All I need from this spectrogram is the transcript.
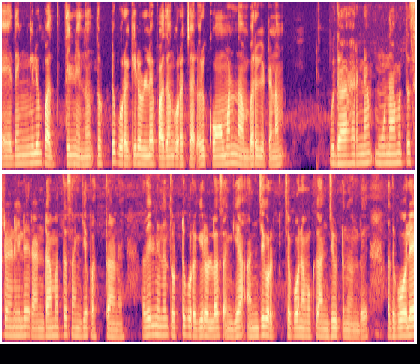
ഏതെങ്കിലും പദത്തിൽ നിന്നും തൊട്ട് പുറകിലുള്ള പദം കുറച്ചാൽ ഒരു കോമൺ നമ്പർ കിട്ടണം. ഉദാഹരണം മൂന്നാമത്തെ ശ്രേണിയിലെ രണ്ടാമത്തെ സംഖ്യ പത്താണ്. അതിൽ നിന്നും തൊട്ട് പുറകിലുള്ള സംഖ്യ അഞ്ച് കുറച്ചപ്പോൾ നമുക്ക് അഞ്ച് കിട്ടുന്നുണ്ട്. അതുപോലെ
